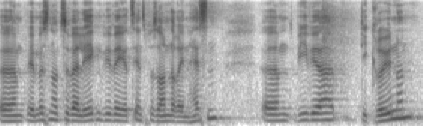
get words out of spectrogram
Ähm, wir müssen uns überlegen, wie wir jetzt insbesondere in Hessen, ähm, wie wir die Grünen,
